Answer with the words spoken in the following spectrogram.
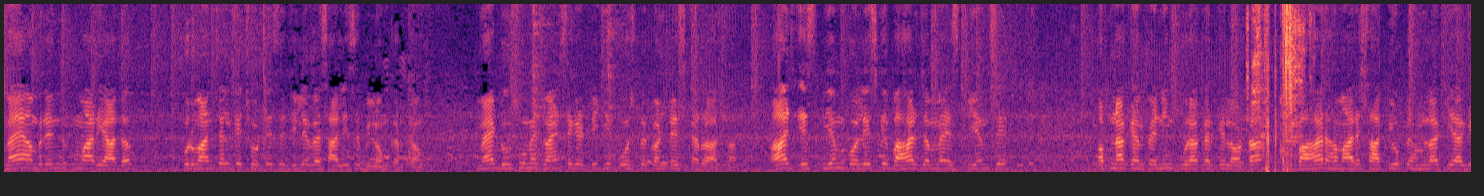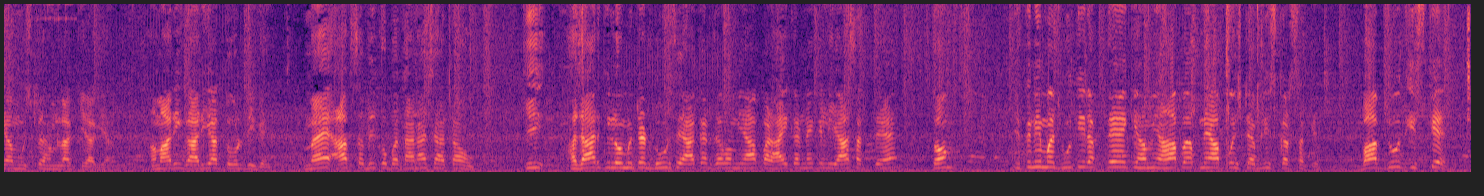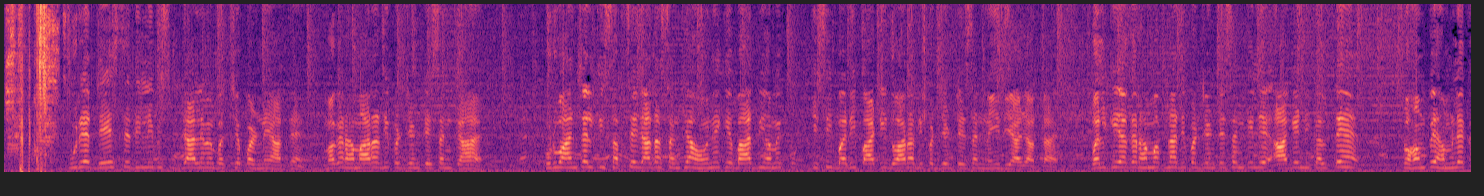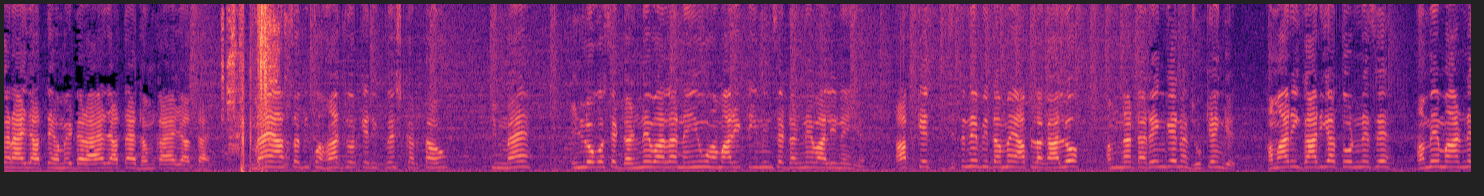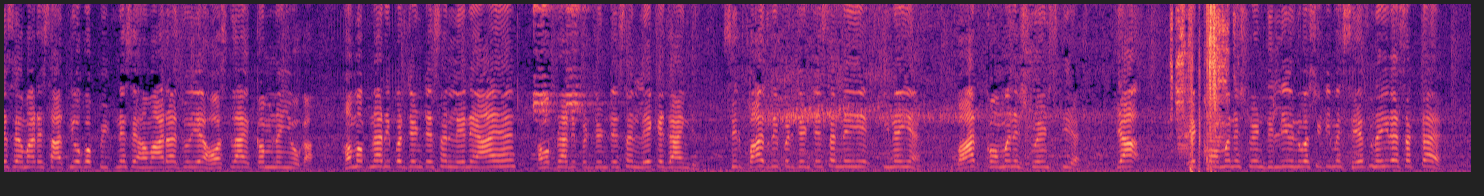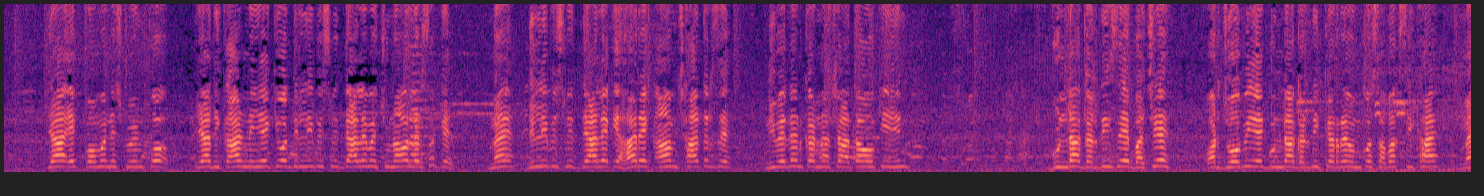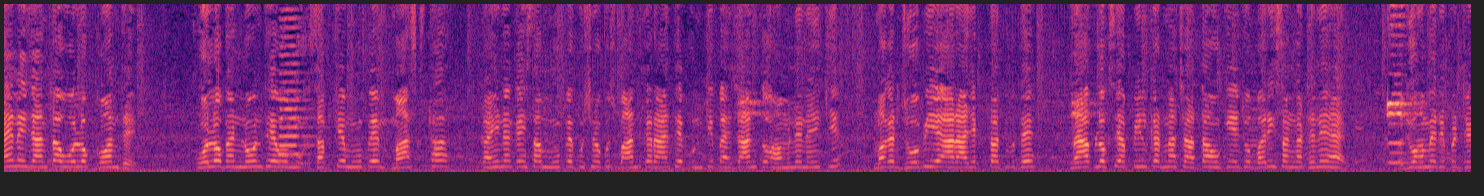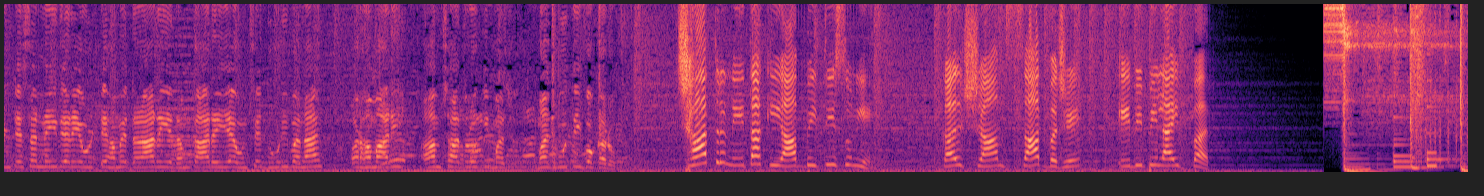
अमरेंद्र कुमार यादव, पूर्वांचल के छोटे से ज़िले वैशाली से बिलोंग करता हूँ। मैं डूसू में ज्वाइंट सेक्रेटरी की पोस्ट पे कंटेस्ट कर रहा था। आज एसपीएम कॉलेज के बाहर जब मैं एसपीएम से अपना कैंपेनिंग पूरा करके लौटा, बाहर हमारे साथियों पे हमला किया गया, मुझ पे हमला किया गया। हमारी गाड़ियाँ तोड़ दी गई। मैं आप सभी को बताना चाहता हूँ कि हज़ार किलोमीटर दूर से आकर जब हम यहाँ पढ़ाई करने के लिए आ सकते हैं तो हम इतनी मजबूती रखते हैं कि हम यहाँ पर अपने आप को इस्टेब्लिश कर सकें। बावजूद इसके पूरे देश से दिल्ली विश्वविद्यालय में बच्चे पढ़ने आते हैं, मगर हमारा रिप्रेजेंटेशन क्या है? पूर्वांचल की सबसे ज़्यादा संख्या होने के बाद भी हमें किसी बड़ी पार्टी द्वारा रिप्रेजेंटेशन नहीं दिया जाता है। बल्कि अगर हम अपना रिप्रेजेंटेशन के लिए आगे निकलते हैं तो हम पे हमले कराए जाते हैं, हमें डराया जाता है, धमकाया जाता है। मैं आप सभी को हाथ जोड़ के रिक्वेस्ट करता हूँ कि मैं इन लोगों से डरने वाला नहीं हूँ, हमारी टीम इनसे डरने वाली नहीं है। आपके जितने भी दम है, आप लगा लो, हम ना डरेंगे, ना झुकेंगे। हमारी गाड़ियाँ तोड़ने से, हमें मारने से, हमारे साथियों को पीटने से हमारा जो ये हौसला है कम नहीं होगा। हम अपना रिप्रेजेंटेशन लेने आए हैं, हम अपना रिप्रेजेंटेशन लेके जाएँगे। सिर्फ़ बात रिप्रेजेंटेशन नहीं है, की नहीं है, बात कॉमन स्टूडेंट्स की है। क्या एक कॉमन स्टूडेंट दिल्ली यूनिवर्सिटी में सेफ़ नहीं रह सकता है? क्या एक कॉमन स्टूडेंट को यह अधिकार नहीं है कि वो दिल्ली विश्वविद्यालय में चुनाव लड़ सके? मैं दिल्ली विश्वविद्यालय के हर एक आम छात्र से निवेदन करना चाहता हूँ कि इन गुंडागर्दी से बचे और जो भी ये गुंडागर्दी कर रहे हैं, उनको सबक सिखाए मैं नहीं जानता वो लोग कौन थे। वो लोग अननोन थे, वो सबके मुँह पे मास्क था। कहीं ना कहीं सब मुँह पे कुछ ना कुछ बाँध कर आए थे। उनकी पहचान तो हमने नहीं की। मगर जो भी ये अराजक तत्व थे, मैं आप लोग से अपील करना चाहता हूँ कि ये जो बड़ी संगठने हैं, जो हमें रिप्रेजेंटेशन नहीं दे रही है उल्टे हमें डरा रही है, धमका रही है, उनसे दूरी बनाए और हमारी आम छात्रों की मजबूती को करो। छात्र नेता की आप बीती सुनिए। कल शाम सात बजे एबीपी लाइव पर। Thank you.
